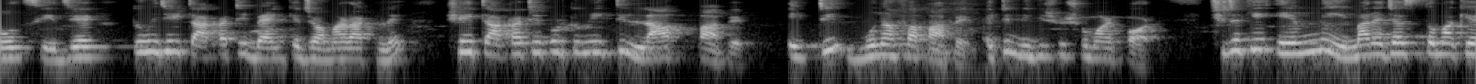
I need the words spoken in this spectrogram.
বলছি যে তুমি যেই টাকাটি ব্যাংকে জমা রাখলে, সেই টাকাটির উপর তুমি একটি লাভ পাবে, একটি মুনাফা পাবে, একটি নির্দিষ্ট সময় পর। সেটা কি এমনি? মানে জাস্ট তোমাকে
